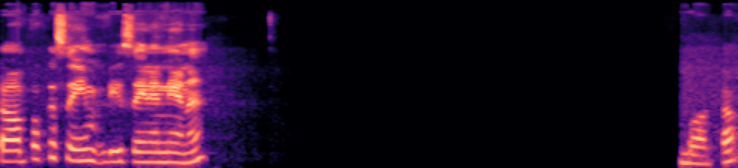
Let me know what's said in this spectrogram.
ടോപ്പൊക്കെ സെയിം ഡിസൈൻ തന്നെയാണ്. ബോട്ടം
